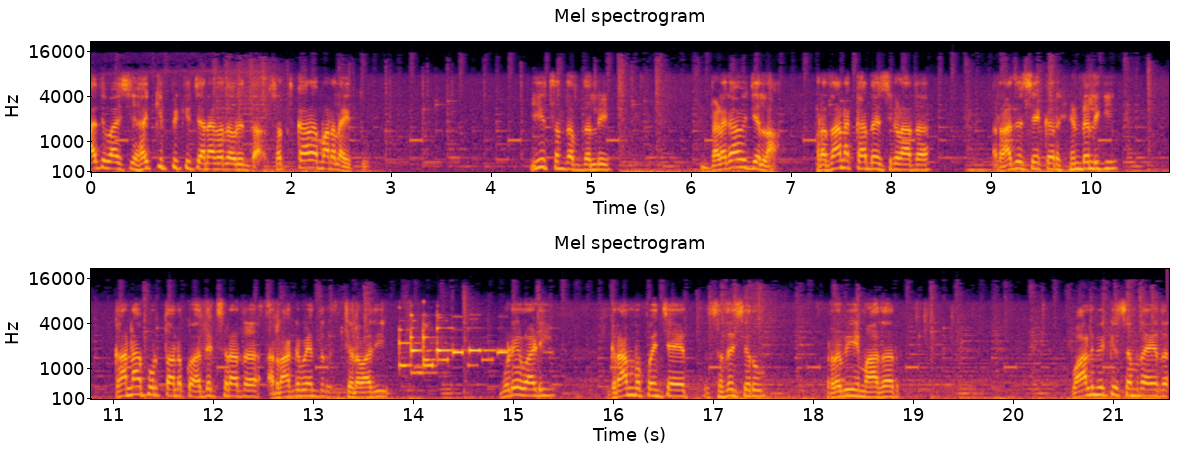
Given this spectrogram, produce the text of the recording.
ಆದಿವಾಸಿ ಹಕ್ಕಿಪಿಕ್ಕಿ ಜನಾಂಗದವರಿಂದ ಸತ್ಕಾರ ಮಾಡಲಾಯಿತು. ಈ ಸಂದರ್ಭದಲ್ಲಿ ಬೆಳಗಾವಿ ಜಿಲ್ಲಾ ಪ್ರಧಾನ ಕಾರ್ಯದರ್ಶಿಗಳಾದ ರಾಜಶೇಖರ್ ಹಿಂಡಲಗಿ, ಖಾನಾಪುರ ತಾಲೂಕು ಅಧ್ಯಕ್ಷರಾದ ರಾಘವೇಂದ್ರ ಚಲವಾದಿ, ಮುಡೇವಾಡಿ ಗ್ರಾಮ ಪಂಚಾಯತ್ ಸದಸ್ಯರು ರವಿ ಮಾದರ್ ವಾಲ್ಮೀಕಿ ಸಮುದಾಯದ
